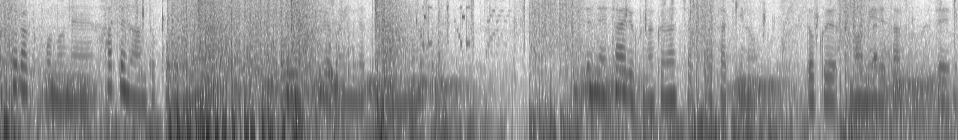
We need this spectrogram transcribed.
おそらくこのねハテナのところに攻撃すればいいんだと思います。そしてね体力なくなっちゃったさっきの毒まみれたせいで。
